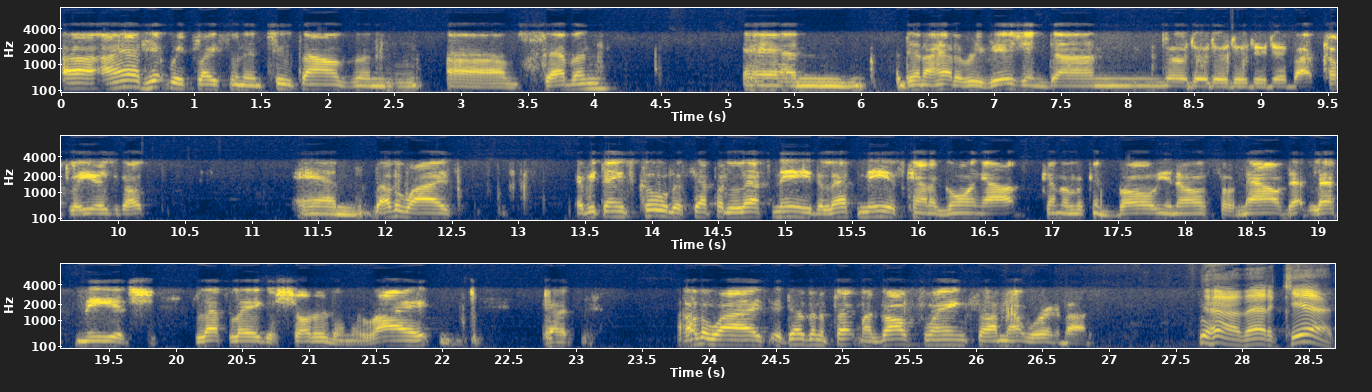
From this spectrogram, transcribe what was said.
uh, I had hip replacement in 2007, and then I had a revision done do, do, do, do, do, do, about a couple of years ago. And otherwise, everything's cool except for the left knee. The left knee is kind of going out, kind of looking bow, you know. So now that left knee, its left leg is shorter than the right. But otherwise, it doesn't affect my golf swing, so I'm not worried about it. Yeah, that a kid.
